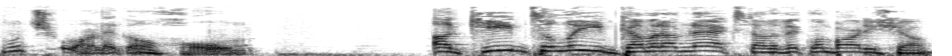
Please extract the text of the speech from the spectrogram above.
Don't you want to go home? Aqib Talib coming up next on the Vic Lombardi Show.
